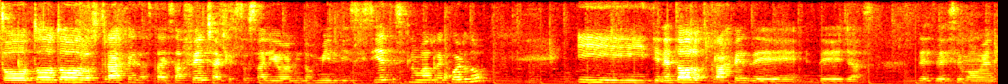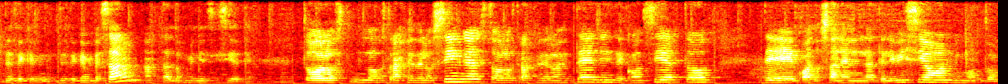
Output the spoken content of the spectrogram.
todo, todo, todos los trajes hasta esa fecha, que esto salió en 2017 si no mal recuerdo y tiene todos los trajes de, de ellas desde ese momento, desde que, desde que empezaron hasta el 2017 todos los, los, trajes de los singles, todos los trajes de los stages, de conciertos, de cuando salen en la televisión, un montón.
